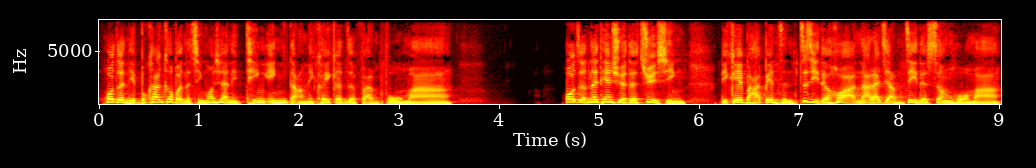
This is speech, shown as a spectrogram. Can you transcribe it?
或者你不看课本的情况下，你听音档，你可以跟着反复吗？或者那天学的句型，你可以把它变成自己的话，拿来讲自己的生活吗？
